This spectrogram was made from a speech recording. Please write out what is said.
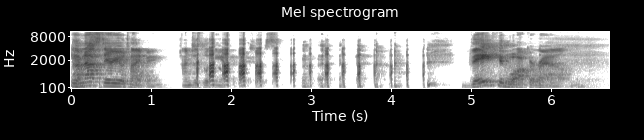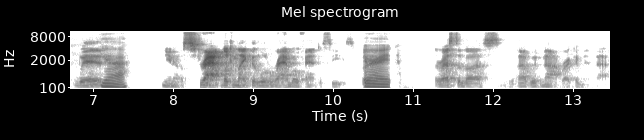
I'm not stereotyping. I'm just looking at the pictures. they can walk around with, Yeah. you know, strap looking like the little Rambo fantasies. But right. the rest of us, I would not recommend that.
